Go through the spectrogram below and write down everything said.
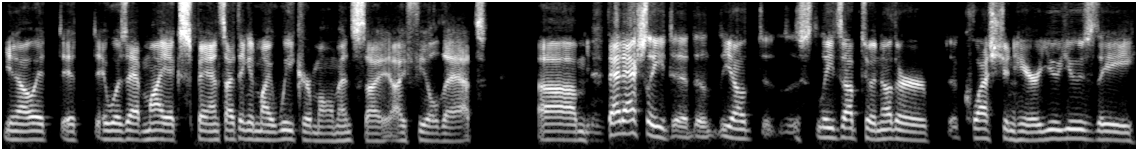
You know, it it it was at my expense. I think in my weaker moments, I, I feel that. Um, that actually, you know, leads up to another question here. You use the,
